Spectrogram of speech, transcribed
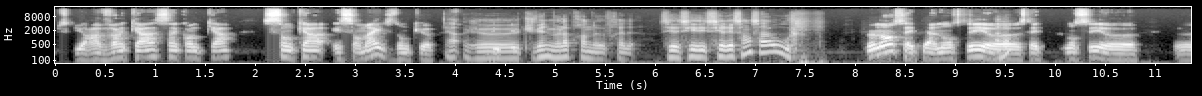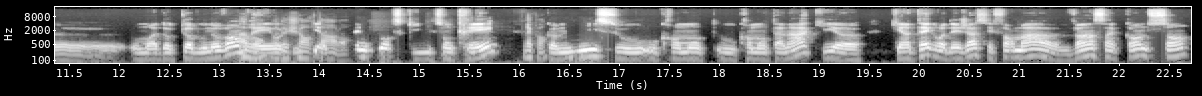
puisqu'il y aura 20K, 50K, 100K et 100 miles. Donc, ah, tu viens de me l'apprendre, Fred. C'est récent ça ou? Non, non, ça a été annoncé, euh, ah ça a été annoncé euh, euh, au mois d'octobre ou novembre. Ah et il y a certaines courses qui sont créées, comme Nice ou, ou, Grand, ou Montana, qui, qui intègrent déjà ces formats 20, 50, 100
